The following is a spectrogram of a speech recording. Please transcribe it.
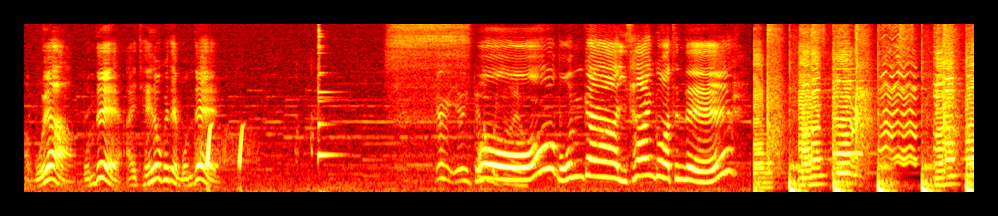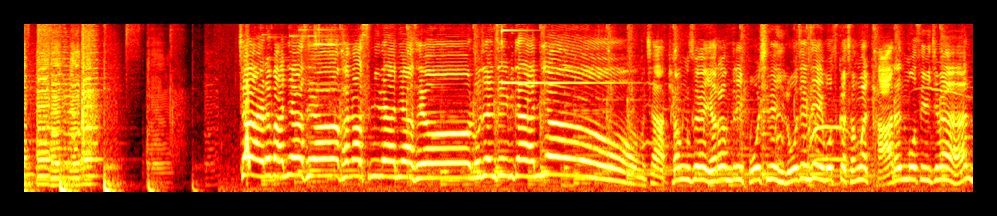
아 뭐야? 뭔데? 아니 대놓고 대 뭔데? 여기 여기 대놓고 어 뭔가 이상한 것 같은데. 자 여러분 안녕하세요 반갑습니다 안녕하세요 로젠제입니다 안녕 자 평소에 여러분들이 보시는 이 로젠제의 모습과 정말 다른 모습이지만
